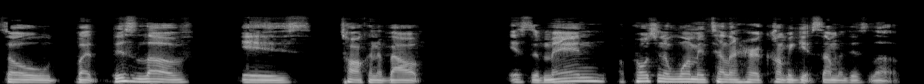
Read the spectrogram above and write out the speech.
So, but this love is talking about it's a man approaching a woman telling her, come and get some of this love.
